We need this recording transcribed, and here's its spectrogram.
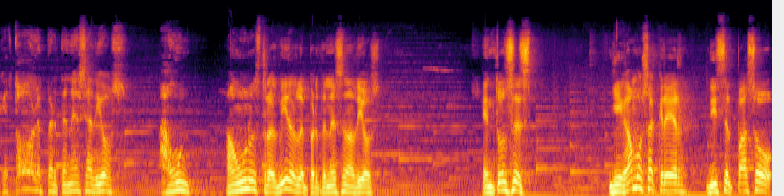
Que todo le pertenece a Dios, aún, aún nuestras vidas le pertenecen a Dios. Entonces, llegamos a creer, dice el paso,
